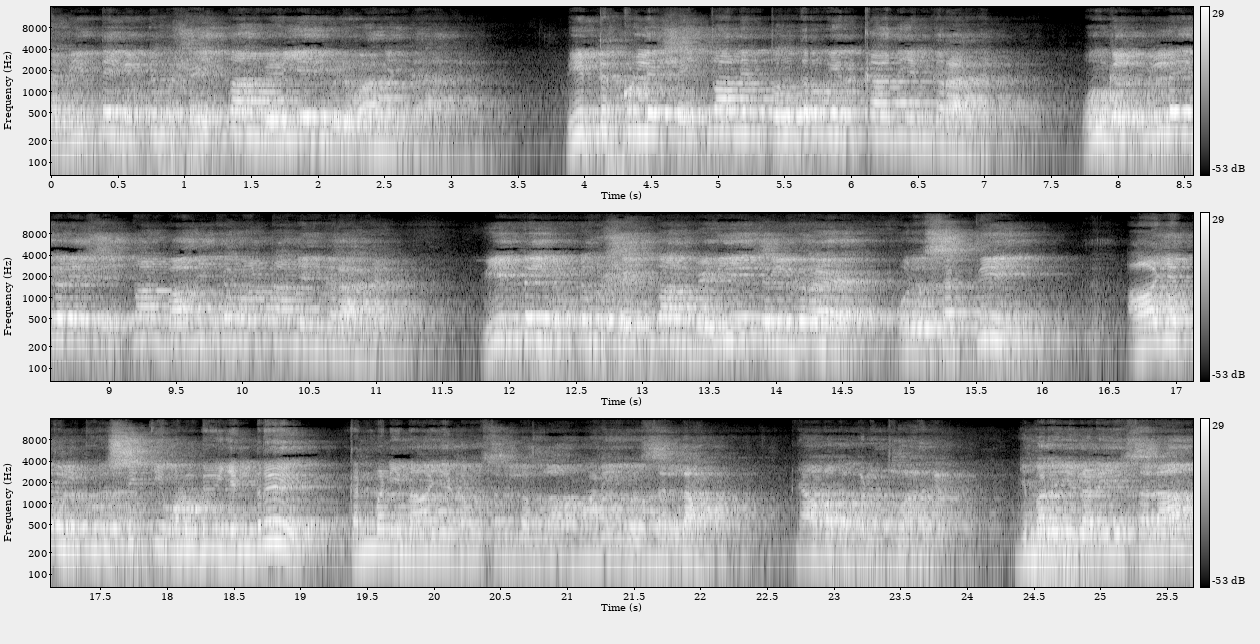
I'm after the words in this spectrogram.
அந்த வீட்டை விட்டும் ஷைத்தான் வெளியேறி விடுவான் என்கிறார்கள். வீட்டுக்குள்ளே ஷைத்தானின் தொந்தரவு இருக்காது என்கிறார்கள். உங்கள் பிள்ளைகளை ஷைத்தான் பாதிக்க மாட்டான் என்கிறார்கள். வீட்டை விட்டும் ஷைத்தான் வெளியே செல்கிற ஒரு சக்தி ஆயத்துல் குருசிக்கு உண்டு என்று கண்மணி நாயகம் செல்லம் செல்லம் வஸல்லம் ஞாபகப்படுத்துவார்கள். இப்ராஹிம் சலாம்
